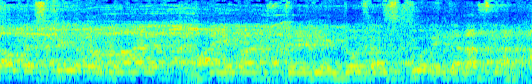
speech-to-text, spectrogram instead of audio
schauen wir später nochmal, war jemand, der hier durchaus Spur hinterlassen hat.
